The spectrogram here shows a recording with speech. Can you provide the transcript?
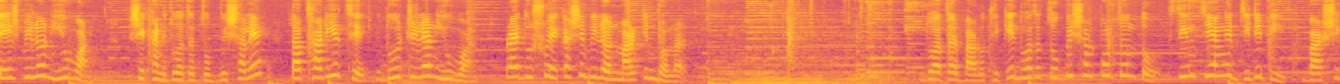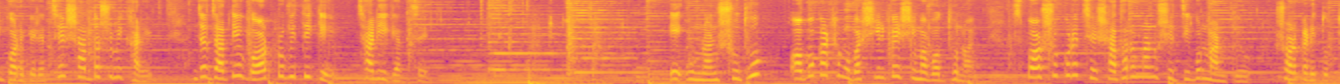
তেইশ বিলিয়ন ইউয়ান, সেখানে দুহাজার চব্বিশ সালে তা ছাড়িয়েছে দুই ট্রিলিয়ন ইউয়ান, প্রায় দুশো একাশি বিলিয়ন মার্কিন ডলার। দু হাজার বারো থেকে দু হাজার চব্বিশ সাল পর্যন্ত সিনচিয়াংয়ের জিডিপি বার্ষিক গড়ে বেড়েছে সাত দশমিক হারে। যা জাতীয় গড় প্রবৃদ্ধিকে ছাড়িয়ে গেছে। এই উন্নয়ন শুধু অবকাঠামো বা শিল্পের সীমাবদ্ধ নয়, স্পর্শ করেছে সাধারণ মানুষের জীবনমানকেও সরকারি তথ্য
